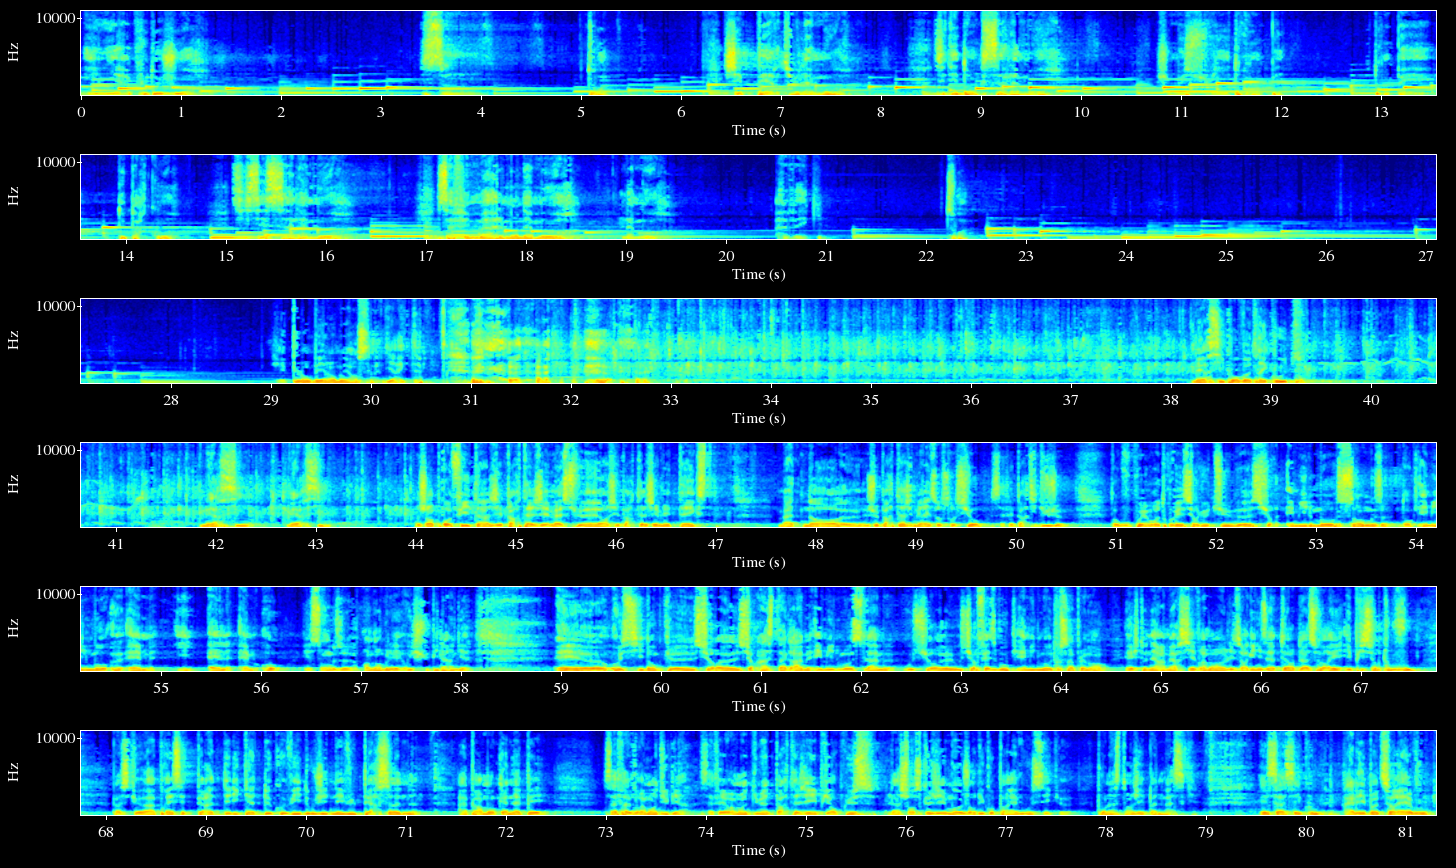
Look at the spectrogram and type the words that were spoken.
il n'y a plus de jour sans toi. J'ai perdu l'amour, c'était donc ça l'amour. Je me suis trompé, trompé de parcours. Si c'est ça l'amour, ça fait mal mon amour, l'amour avec toi. J'ai plombé l'ambiance, là, direct. Merci pour votre écoute. Merci, merci. J'en profite, hein, j'ai partagé ma sueur, j'ai partagé mes textes. Maintenant, euh, je partage mes réseaux sociaux, ça fait partie du jeu. Donc vous pouvez me retrouver sur YouTube euh, sur Emilmo Songs, donc Emilmo E-M-I-L-M-O, et Songs en anglais, oui je suis bilingue. Et euh, aussi donc euh, sur, sur Instagram, Emilmo Slam, ou sur, ou sur Facebook, Emilmo tout simplement. Et je tenais à remercier vraiment les organisateurs de la soirée, et puis surtout vous, parce que après cette période délicate de Covid où je n'ai vu personne à part mon canapé, ça fait vraiment du bien. Ça fait vraiment du bien de partager. Et puis en plus, la chance que j'ai moi aujourd'hui comparé à vous, c'est que pour l'instant, j'ai pas de masque. Et ça, c'est cool. Allez, bonne soirée à vous.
